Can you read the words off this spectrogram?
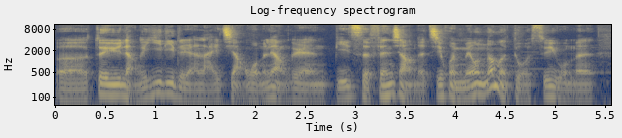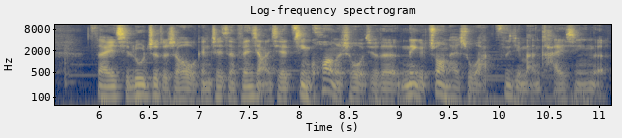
呃，对于两个异地的人来讲，我们两个人彼此分享的机会没有那么多，所以我们在一起录制的时候，我跟 Jason 分享一些近况的时候，我觉得那个状态是我自己蛮开心的。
